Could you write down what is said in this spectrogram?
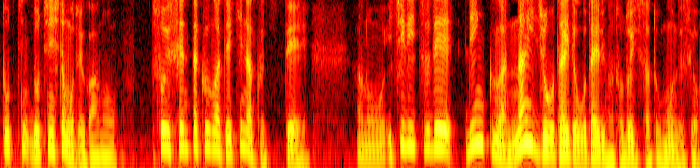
どっち、どっちにしてもというか、あの、そういう選択ができなくって、あの、一律でリンクがない状態でお便りが届いてたと思うんですよ。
